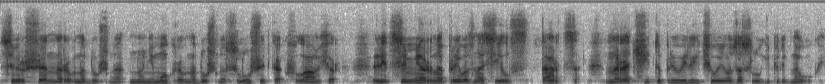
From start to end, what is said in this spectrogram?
совершенно равнодушно, но не мог равнодушно слушать, как Флаухер лицемерно превозносил старца, нарочито преувеличивая его заслуги перед наукой.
